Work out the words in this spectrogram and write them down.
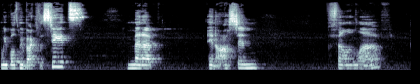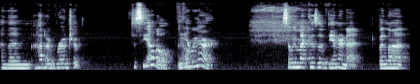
We both moved back to the states, met up in Austin, fell in love, and then had a road trip to Seattle. And Yeah. here we are. So we met because of the internet, but not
